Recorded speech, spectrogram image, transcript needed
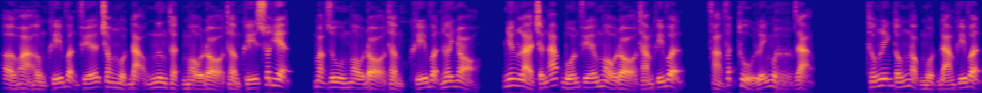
ở hỏa hồng khí vận phía trong một đạo ngưng thật màu đỏ thẩm khí xuất hiện, mặc dù màu đỏ thẩm khí vận hơi nhỏ, nhưng là chấn áp bốn phía màu đỏ thám khí vận, phảng phất thủ lĩnh một dạng. Thống linh tống ngọc một đám khí vận.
